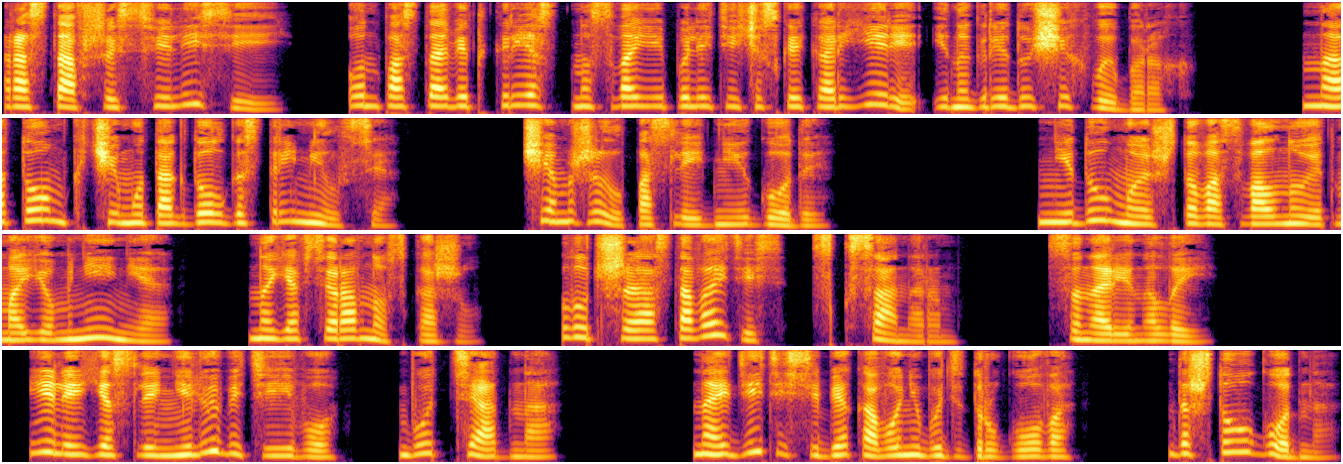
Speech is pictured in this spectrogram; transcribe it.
Расставшись с Фелисией, он поставит крест на своей политической карьере и на грядущих выборах. На том, к чему так долго стремился, чем жил последние годы. Не думаю, что вас волнует мое мнение, но я все равно скажу. Лучше оставайтесь с Ксанором, Сонарина Лей. Или, если не любите его, будьте одна. Найдите себе кого-нибудь другого. Да что угодно.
